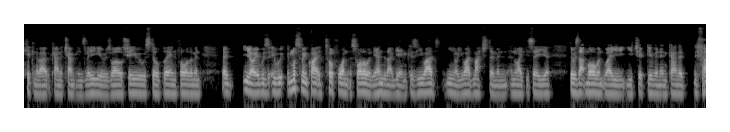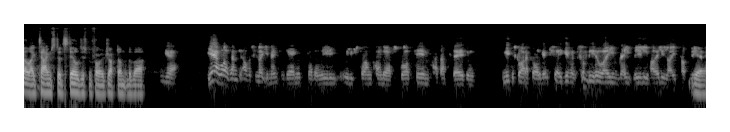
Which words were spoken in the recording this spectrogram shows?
kicking about kind of Champions League here as well. Shearer was still playing for them, and uh, you know, it was it, it must have been quite a tough one to swallow at the end of that game because you had you know you had matched them, and, and like you say, you, there was that moment where you you chip Given and kind of it felt like time stood still just before it dropped onto the bar. Yeah. Yeah, it was, and obviously, like you mentioned, there, Nick had a really, really strong kind of squad team at that stage, and you need to score that goal against Shay Given, somebody who I rate really highly, like probably yeah.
